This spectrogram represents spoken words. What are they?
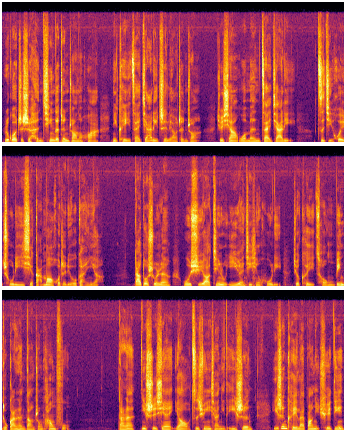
如果只是很轻的症状的话，你可以在家里治疗症状，就像我们在家里自己会处理一些感冒或者流感一样。大多数人无需要进入医院进行护理，就可以从病毒感染当中康复。当然，你事先要咨询一下你的医生，医生可以来帮你确定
